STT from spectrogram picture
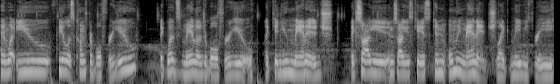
and what you feel is comfortable for you like what's manageable for you? Like can you manage like soggy in soggy's case can only manage like maybe three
